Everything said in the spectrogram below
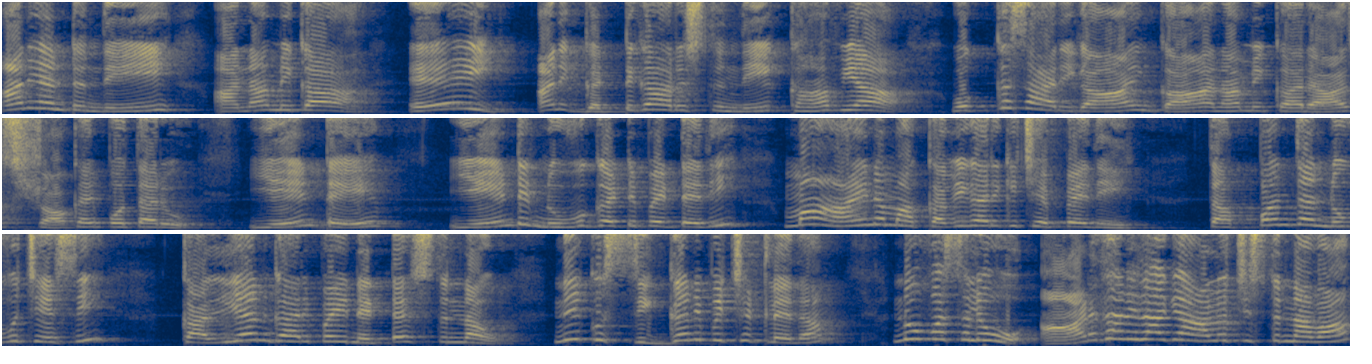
అని అంటుంది. అనామిక ఏయ్! అని గట్టిగా అరుస్తుంది కావ్య. ఒక్కసారిగా ఇంకా అనామిక రాజ్ షాక్ అయిపోతారు. ఏంటే? ఏంటి నువ్వు గట్టి పెట్టేది? మా ఆయన మా కవి గారికి చెప్పేది. తప్పంతా నువ్వు చేసి కళ్యాణ్ గారిపై నెట్టేస్తున్నావు. నీకు సిగ్గనిపించట్లేదా? నువ్వు అసలు ఆడదానిలాగే ఆలోచిస్తున్నావా?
